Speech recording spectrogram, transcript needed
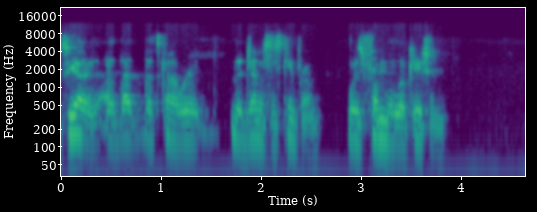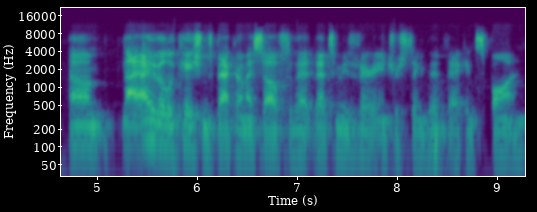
so yeah, that that's kind of where the genesis came from. Was from the location. Um, I have a locations background myself, so that that to me is very interesting. That that can spawn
